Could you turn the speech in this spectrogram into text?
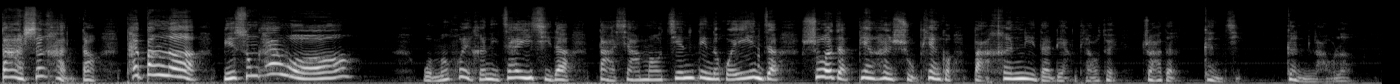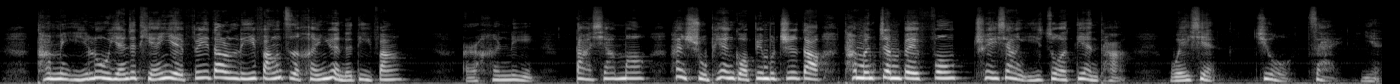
大声喊道：“太棒了！别松开我！我们会和你在一起的。”大瞎猫坚定地回应着，说着便和薯片狗把亨利的两条腿抓得更紧、更牢了。他们一路沿着田野飞到了离房子很远的地方。而亨利、大瞎猫和薯片狗并不知道，他们正被风吹向一座电塔，危险就在眼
